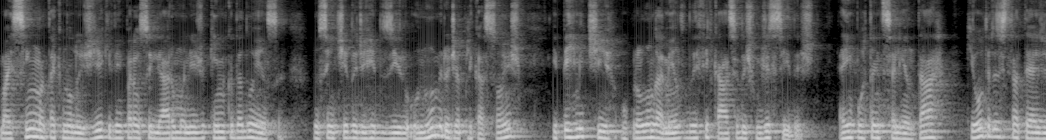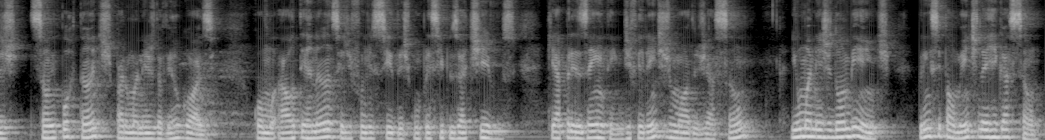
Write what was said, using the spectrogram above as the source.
mas sim uma tecnologia que vem para auxiliar o manejo químico da doença, no sentido de reduzir o número de aplicações e permitir o prolongamento da eficácia dos fungicidas. É importante salientar que outras estratégias são importantes para o manejo da verrugose, como a alternância de fungicidas com princípios ativos que apresentem diferentes modos de ação e o manejo do ambiente, principalmente da irrigação,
